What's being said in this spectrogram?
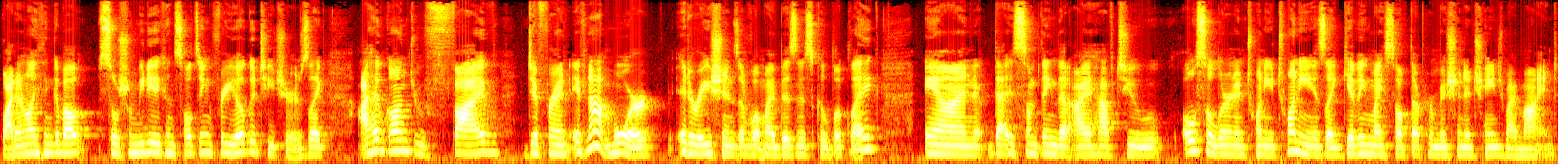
Why don't I think about social media consulting for yoga teachers? Like, I have gone through five different, if not more, iterations of what my business could look like. And that is something that I have to also learn in 2020 is like giving myself that permission to change my mind.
